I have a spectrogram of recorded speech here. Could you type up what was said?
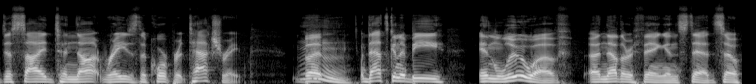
decide to not raise the corporate tax rate, but that's going to be in lieu of another thing instead. So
